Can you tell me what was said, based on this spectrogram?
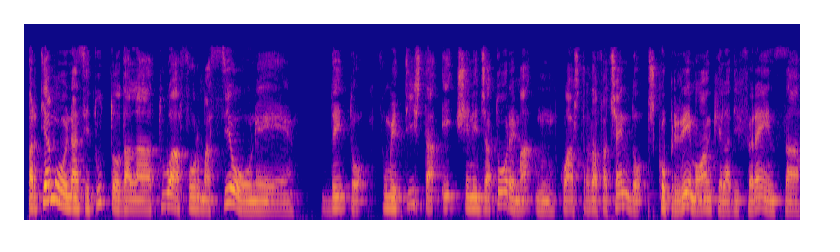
Partiamo innanzitutto dalla tua formazione, detto fumettista e sceneggiatore, ma mh, mm, qua strada facendo scopriremo anche la differenza.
